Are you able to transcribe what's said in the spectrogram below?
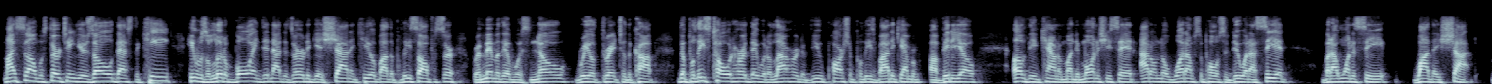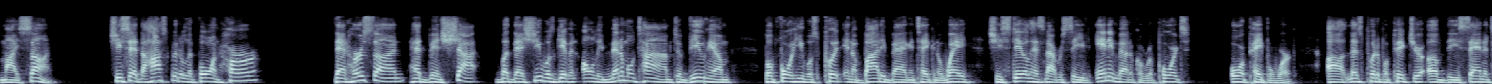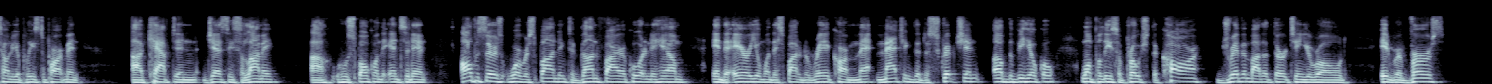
My son was 13 years old. That's the key. He was a little boy and did not deserve to get shot and killed by the police officer. Remember, there was no real threat to the cop. The police told her they would allow her to view partial police body camera uh, video of the encounter Monday morning. She said, I don't know what I'm supposed to do when I see it, but I want to see why they shot my son. She said the hospital informed her that her son had been shot, but that she was given only minimal time to view him before he was put in a body bag and taken away. She still has not received any medical reports or paperwork. Uh, let's put up a picture of the San Antonio Police Department uh, Captain Jesse Salame, uh, who spoke on the incident. Officers were responding to gunfire, according to him in the area when they spotted a red car matching the description of the vehicle. When police approached the car driven by the 13 year old, it reversed.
